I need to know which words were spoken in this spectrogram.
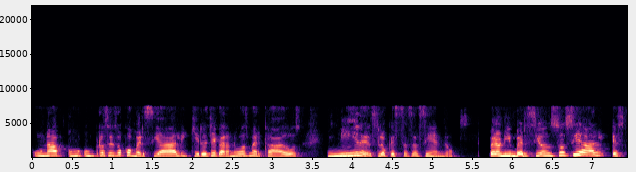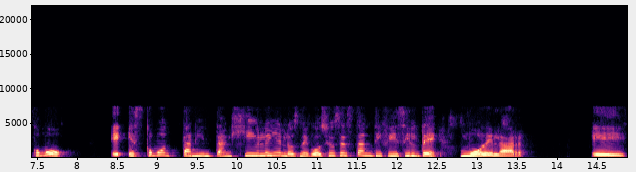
un, proceso comercial y quieres llegar a nuevos mercados, mides lo que estás haciendo. Pero en inversión social es como, e, es como tan intangible y en los negocios es tan difícil de modelar eh,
